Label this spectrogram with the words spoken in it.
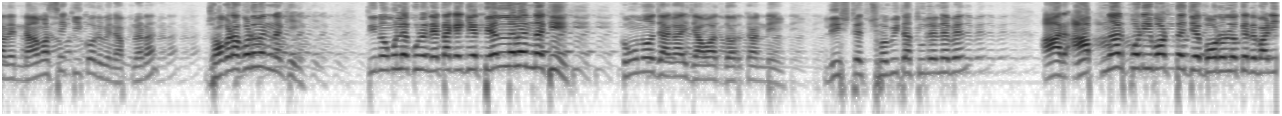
তাদের নাম আছে, কি করবেন আপনারা? ঝগড়া করবেন নাকি? তৃণমূলে কোনো নেতাকে গিয়ে তেল দেবেন নাকি? কোনো জায়গায় যাওয়ার দরকার নেই। লিস্টের ছবিটা তুলে নেবেন। আর আপনার পরিবর্তে যে বড় লোকের বাড়ি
